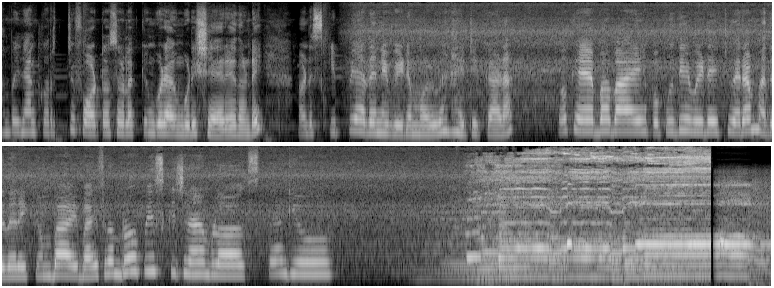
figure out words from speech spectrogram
അപ്പോൾ ഞാൻ കുറച്ച് ഫോട്ടോസുകളൊക്കെ കൂടി അതും കൂടി ഷെയർ ചെയ്തുകൊണ്ട് അതുകൊണ്ട് സ്കിപ്പ് ചെയ്യാതെ തന്നെ വീഡിയോ മുഴുവനായിട്ട് കാണാം. ഓക്കെ ബൈ ബൈ അപ്പോൾ പുതിയ വീഡിയോ ആയിട്ട് വരാം. അതുവരേക്കും ബൈ ബൈ ഫ്രം റോപ്പീസ് പീസ് കിച്ചൺ ആൻഡ് വ്ളോഗ്സ് താങ്ക് あ。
